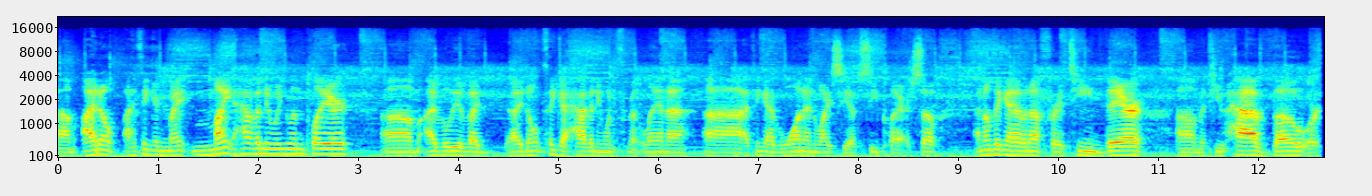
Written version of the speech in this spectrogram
Um, I don't. I think I might might have a New England player. Um, I believe I. I don't think I have anyone from Atlanta. Uh, I think I have one NYCFC player. So I don't think I have enough for a team there. Um, if you have Bou or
